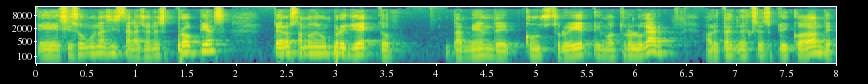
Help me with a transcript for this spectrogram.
eh, sí son unas instalaciones propias, pero estamos en un proyecto también de construir en otro lugar. Ahorita les explico dónde.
